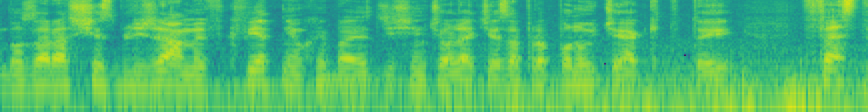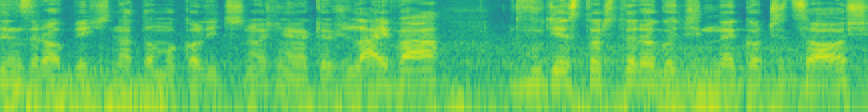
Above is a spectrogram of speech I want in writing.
bo zaraz się zbliżamy, w kwietniu chyba jest dziesięciolecie, zaproponujcie jaki tutaj festyn zrobić na tą okoliczność, nie wiem, jakiegoś live'a 24-godzinnego czy coś.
